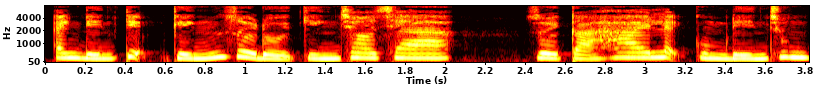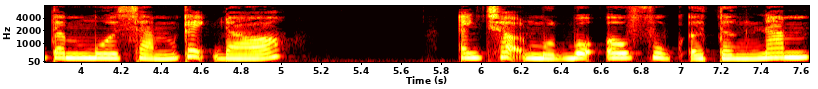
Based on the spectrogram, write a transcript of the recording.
anh đến tiệm kính rồi đổi kính cho cha, rồi cả hai lại cùng đến trung tâm mua sắm cạnh đó. Anh chọn một bộ âu phục ở tầng 5,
